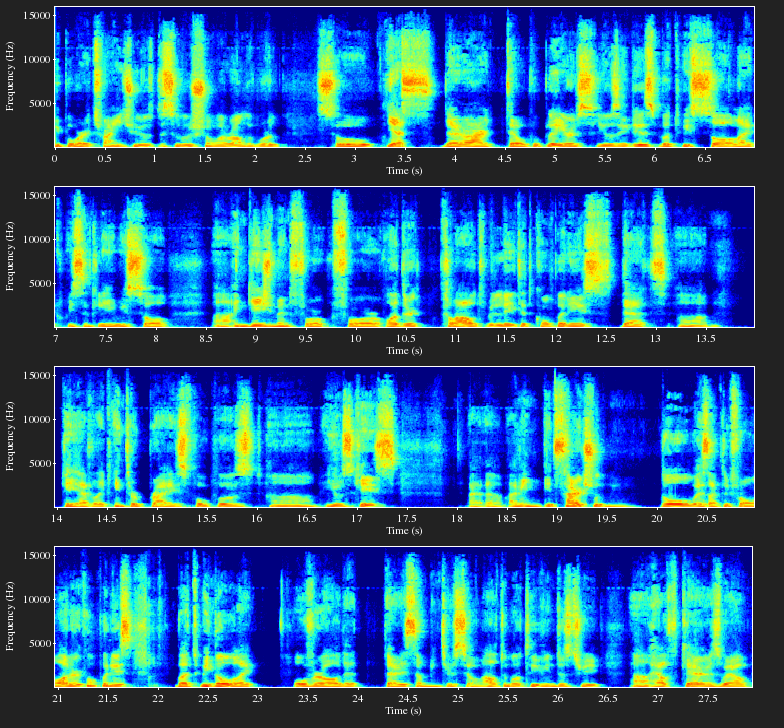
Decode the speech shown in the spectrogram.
people are trying to use the solution around the world so yes, there are telco players using this, but we saw like recently we saw uh, engagement for for other cloud related companies that um, they have like enterprise focused uh, use case. Uh, I mean, it's hard to know exactly from other companies, but we know like overall that there is some interest on automotive industry, uh, healthcare as well,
